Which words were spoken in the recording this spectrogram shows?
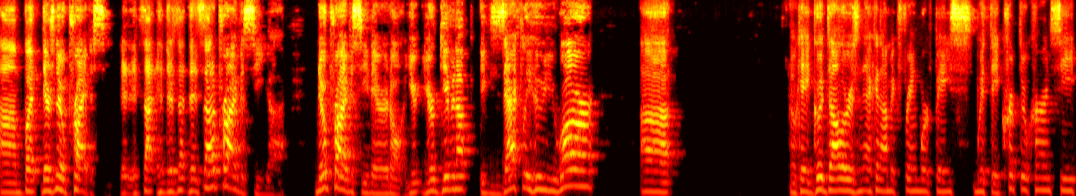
Um, but there's no privacy. It's not. There's not. It's not a privacy. Uh, no privacy there at all. You're you're giving up exactly who you are. Uh, okay, good dollar is an economic framework base with a cryptocurrency.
